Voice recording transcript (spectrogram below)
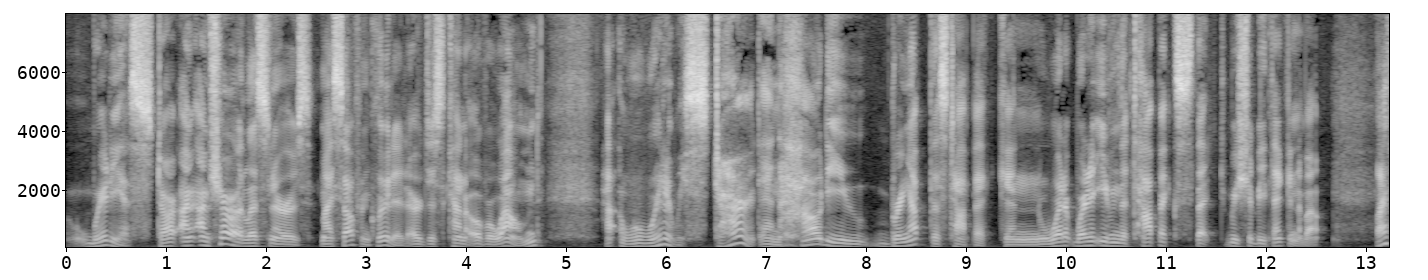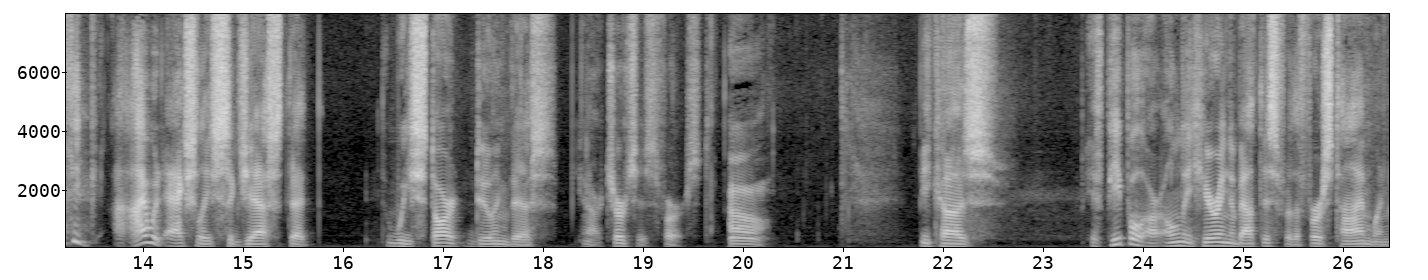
where do you start? I'm, I'm sure our listeners, myself included, are just kind of overwhelmed. How, where do we start, and how do you bring up this topic, and what, what are even the topics that we should be thinking about? I think I would actually suggest that we start doing this in our churches first. Oh, Because if people are only hearing about this for the first time when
